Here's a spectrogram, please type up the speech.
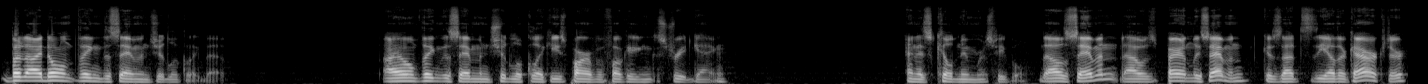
But I don't think the salmon should look like that. I don't think the salmon should look like he's part of a fucking street gang and has killed numerous people. That was salmon. That was apparently salmon because that's the other character.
